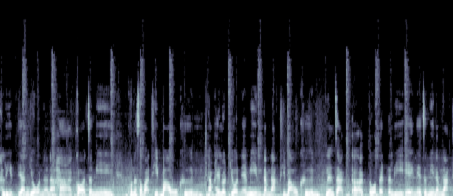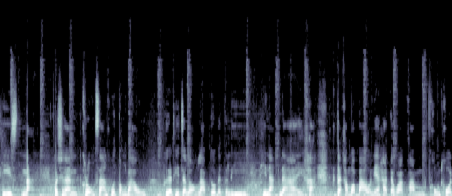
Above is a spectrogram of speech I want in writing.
ผลิตยานยนต์นะคะ ก็จะมีคุณสมบัติที่เบาขึ้นทำให้รถยนต์นี่ยมีน้ำหนักที่เบาขึ้น เนื่องจากตัวแบตเตอรี่เองเนี่ยจะมีน้ำหนักที่หนัก ราะฉะนั้นโครงสร้างควรต้องเบา เพื่อที่จะรองรับตัวแบตเตอรี่ที่หนักได้ค่ะ แต่คำว่าเบาเนี่ยค่ะ แต่ว่าความคงทน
